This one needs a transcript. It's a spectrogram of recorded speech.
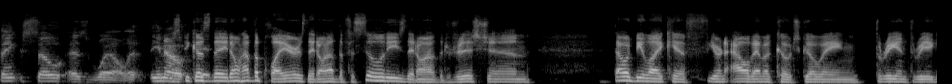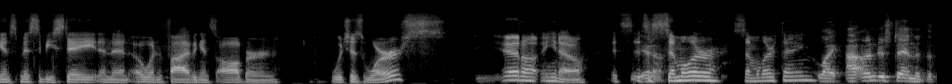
think so as well. It, you know, It's because it- they don't have the players, they don't have the facilities, they don't have the tradition. That would be like if you're an Alabama coach going three and three against Mississippi State and then zero and five against Auburn, which is worse. You know, you know, it's it's a similar similar thing. like I understand that the,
